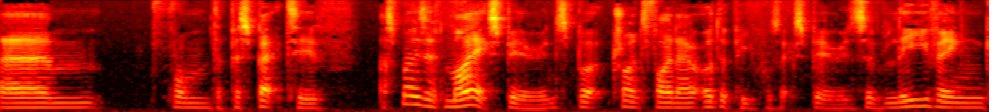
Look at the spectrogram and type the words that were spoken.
um, from the perspective, I suppose, of my experience, but trying to find out other people's experience of leaving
